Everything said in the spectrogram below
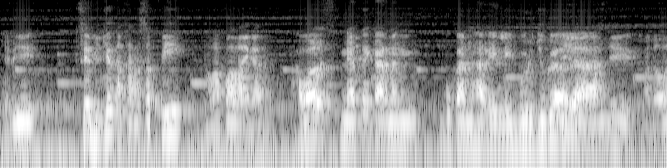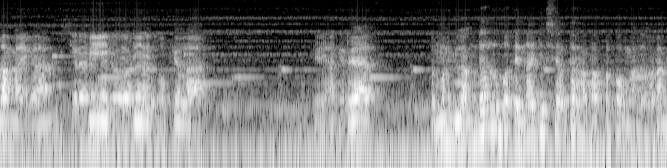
jadi saya pikir ah, karena sepi nggak apa-apa lah ya kan. Awal niatnya karena bukan hari libur juga iya kan? pasti. Nggak ada orang lah ya kan. Sepi jadi oke lah. Oke akhirnya temen bilang udah lu buat tenda aja di shelter nggak apa-apa kok nggak ada orang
